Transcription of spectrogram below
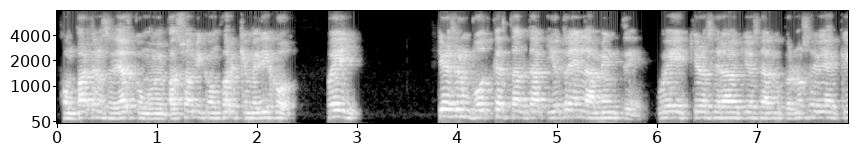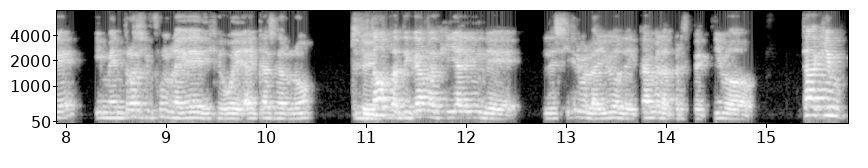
comparte nuestras ideas, como me pasó a mí con Jorge, que me dijo, güey, quiero hacer un podcast tal, tal, y yo traía en la mente, güey, quiero hacer algo, quiero hacer algo, pero no sabía qué, y me entró así, fue la idea, y dije, güey, hay que hacerlo. Si estamos platicando aquí y a alguien le, le sirve, le ayuda, le cambia la perspectiva, cada quien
